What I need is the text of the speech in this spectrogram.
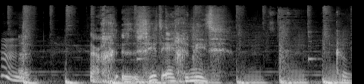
Hmm. Uh, nou, zit en geniet. Cool.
